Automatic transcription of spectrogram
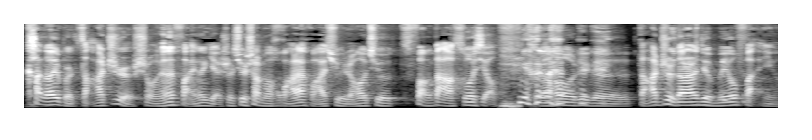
看到一本杂志，首先反应也是去上面划来划去，然后去放大缩小，然后这个杂志当然就没有反应。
